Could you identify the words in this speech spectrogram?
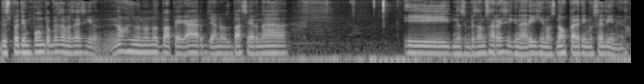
después de un punto empezamos a decir, no, eso no nos va a pegar, ya nos va a hacer nada. Y nos empezamos a resignar y dijimos, no, perdimos el dinero.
